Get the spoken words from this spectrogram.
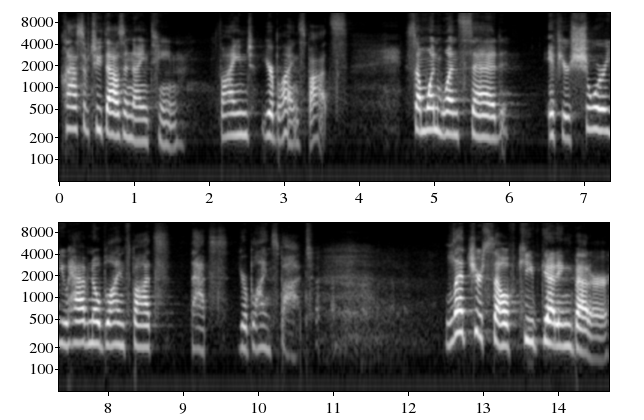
Class of 2019, find your blind spots. Someone once said, if you're sure you have no blind spots, that's your blind spot. Let yourself keep getting better.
